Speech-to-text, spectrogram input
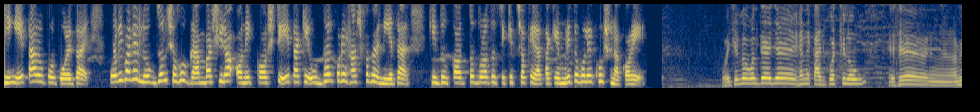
ভেঙে তার উপর পড়ে যায়। পরিবারের লোকজন সহ গ্রামবাসীরা অনেক কষ্টে তাকে উদ্ধার করে হাসপাতালে নিয়ে যান কিন্তু কর্তব্যরত চিকিৎসকেরা তাকে মৃত বলে ঘোষণা করে। হয়েছিল বলতে ওই যে এখানে কাজ করছিল ও। এসে আমি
